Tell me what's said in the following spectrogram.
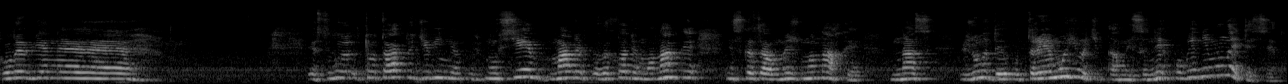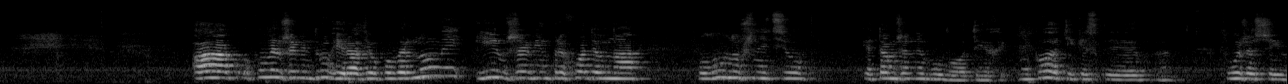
Коли він е, е, то так тоді він ну, всі мали виходить монахи, він сказав, ми ж монахи, нас люди утримують, а ми за них повинні молитися. А коли вже він другий раз його повернули, і вже він приходив на полуношницю, і там вже не було тих нікого, тільки е, служащий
